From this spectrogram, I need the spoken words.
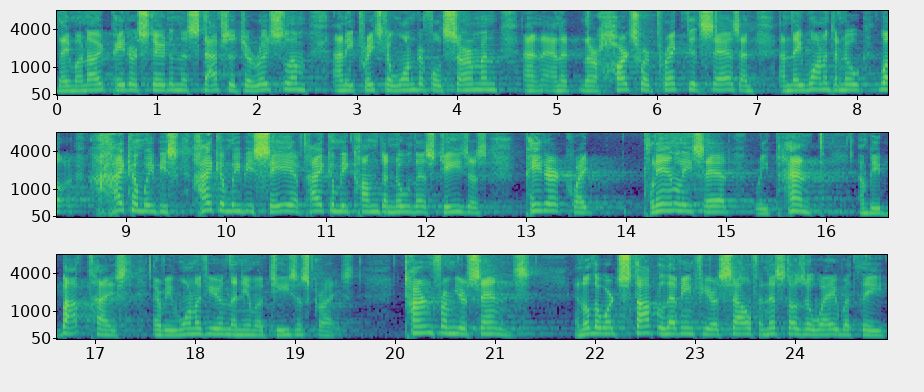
They went out, Peter stood in the steps of Jerusalem, and he preached a wonderful sermon, and, and it, their hearts were pricked, it says, and, and they wanted to know, well, how can, we be, how can we be saved? How can we come to know this Jesus? Peter quite plainly said, repent and be baptized, every one of you, in the name of Jesus Christ. Turn from your sins. In other words, stop living for yourself, and this does away with the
